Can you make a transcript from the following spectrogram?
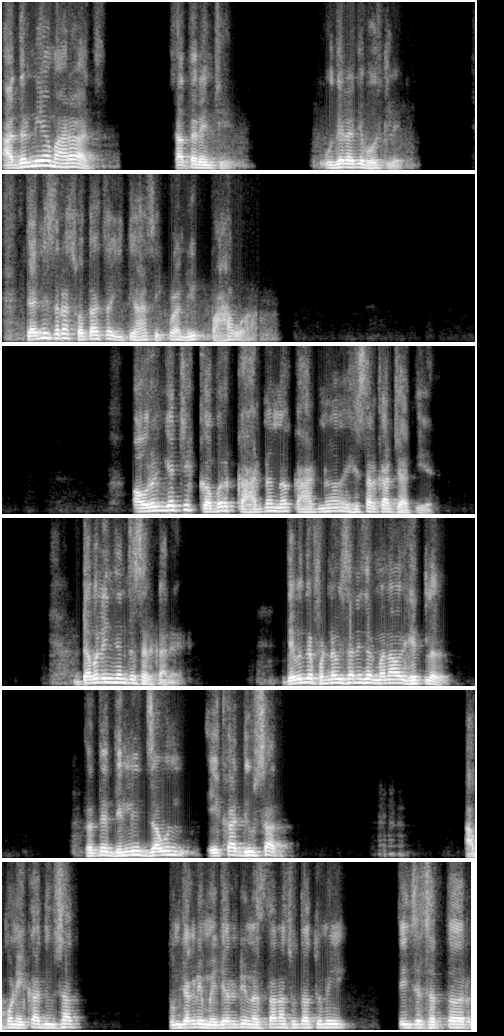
आदरणीय महाराज साताऱ्यांचे उदयराजे भोसले त्यांनी जरा स्वतःचा इतिहास एक वेळा नीट पाहावा. औरंग्याची कबर काढणं न काढणं हे सरकारच्या हाती आहे. डबल इंजनचं सरकार आहे. देवेंद्र फडणवीसांनी जर मनावर घेतलं तर ते दिल्लीत जाऊन एका दिवसात आपण एका दिवसात तुमच्याकडे मेजॉरिटी नसताना सुद्धा तुम्ही तीनशे सत्तर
